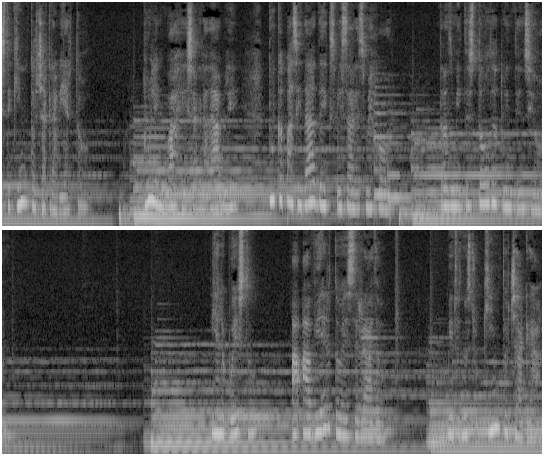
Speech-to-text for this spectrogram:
Este quinto chakra abierto, tu lenguaje es agradable, tu capacidad de expresar es mejor, transmites toda tu intención. Y el opuesto, a abierto es cerrado, mientras nuestro quinto chakra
